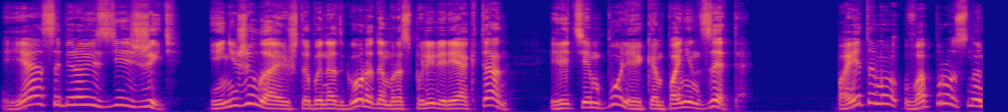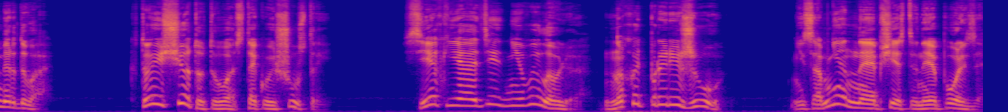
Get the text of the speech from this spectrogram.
Я собираюсь здесь жить и не желаю, чтобы над городом распылили реактан или тем более компонент Зетта. Поэтому вопрос номер два. Кто еще тут у вас такой шустрый? Всех я один не выловлю, но хоть прорежу. Несомненная общественная польза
